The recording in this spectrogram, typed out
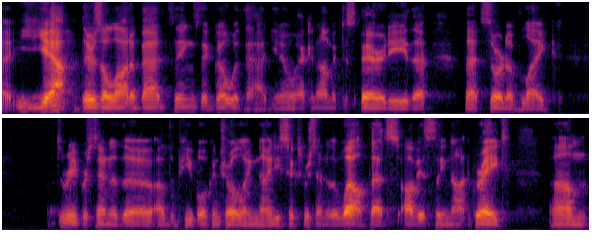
uh, yeah, there's a lot of bad things that go with that. You know, economic disparity, the that sort of like three percent of the of the people controlling ninety six percent of the wealth. That's obviously not great, um,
